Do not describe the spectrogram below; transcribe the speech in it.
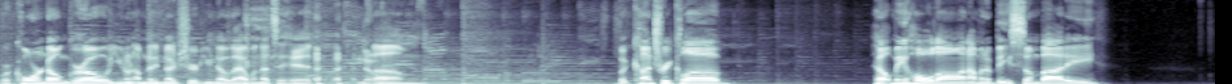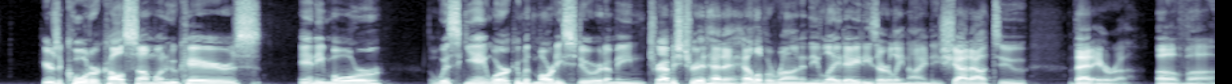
Where corn don't grow, you don't. I'm not even sure if you know that one. That's a hit. no. Um, but Country Club, help me hold on. I'm going to be somebody. Here's a quarter. Call someone who cares anymore. The whiskey ain't working with Marty Stuart. I mean, Travis Tritt had a hell of a run in the late '80s, early '90s. Shout out to that era of uh,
